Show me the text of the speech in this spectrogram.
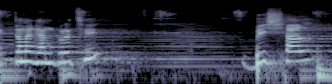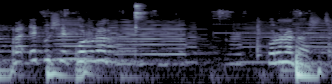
একটানা গান করেছি। বিশ সাল প্রায় একুশে করোনার করোনাটা আসছে।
